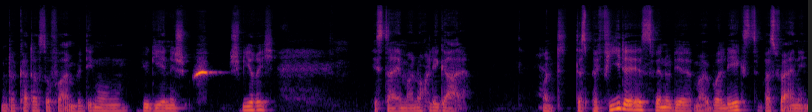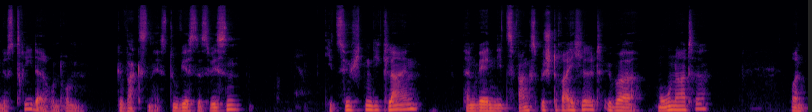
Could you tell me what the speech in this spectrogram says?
unter katastrophalen Bedingungen, hygienisch schwierig, ist da immer noch legal. Und das perfide ist, wenn du dir mal überlegst, was für eine Industrie da rundherum gewachsen ist. Du wirst es wissen, die züchten die Kleinen, dann werden die zwangsbestreichelt über Monate. Und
